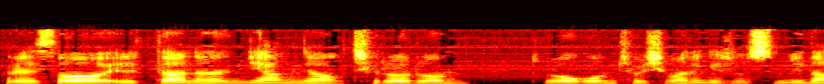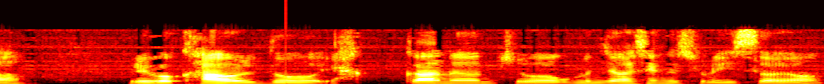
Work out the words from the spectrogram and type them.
그래서 일단은 양력 7월은 조금 조심하는 게 좋습니다. 그리고 가을도 약간은 조금 문제가 생길 수는 있어요.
